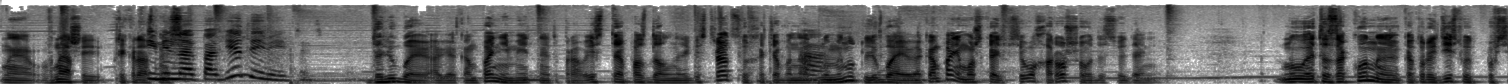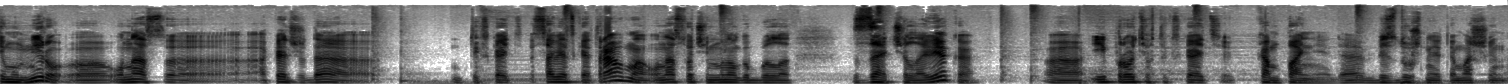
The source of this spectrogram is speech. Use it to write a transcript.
э, в нашей прекрасной... Именно Победа имеет на это да любая авиакомпания имеет на это право. Если ты опоздал на регистрацию хотя бы на а. одну минуту, любая авиакомпания может сказать всего хорошего, до свидания. Ну, это законы, которые действуют по всему миру. Э, у нас, э, опять же, да, так сказать, советская травма. У нас очень много было за человека э, и против, так сказать, компании, да, бездушной этой машины.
